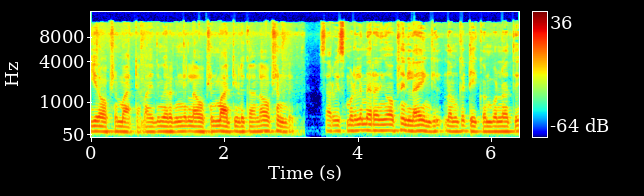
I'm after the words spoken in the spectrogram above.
ഈ ഒരു ഓപ്ഷൻ മാറ്റാം. അതായത് മിററിങ്ങുള്ള ഓപ്ഷൻ മാറ്റിയെടുക്കാനുള്ള ഓപ്ഷൻ ഉണ്ട്. സർവീസ് മോഡിൽ മിററിങ് ഓപ്ഷൻ ഇല്ല എങ്കിൽ നമുക്ക് ടീക്കോൺ ബോർഡിനകത്ത്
